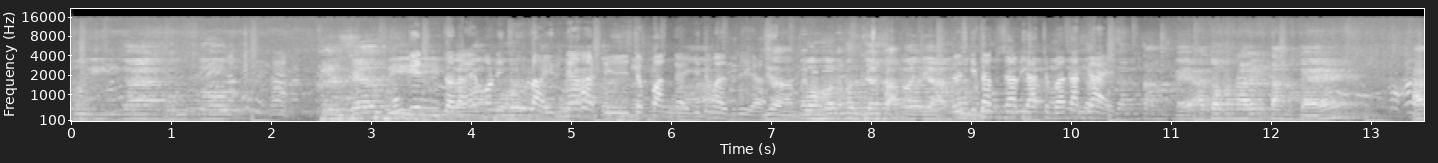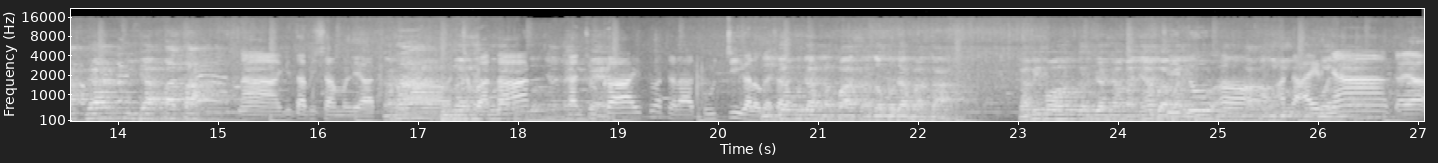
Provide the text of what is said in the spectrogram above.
menginginkan untuk berselfie Mungkin Doraemon itu lahirnya di Jepang kayak gitu Mas Ri ya. Ya, Mohon kerjasamanya. Terus kita bisa lihat jembatan, guys. Tangkai atau menarik tangkai agar tidak patah. Nah, kita bisa melihat sakura jembatan dan juga itu adalah Gucci kalau nggak salah. mudah lepas atau mudah patah. Kami mohon kerjasamanya Bapak Ibu telah pengunjung ada airnya semuanya. kayak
